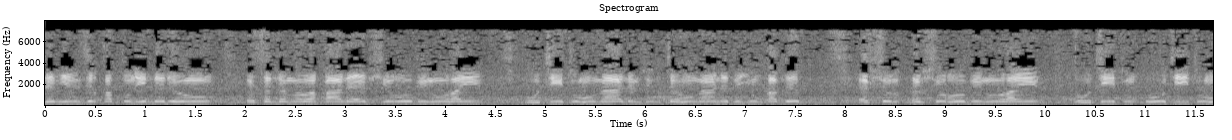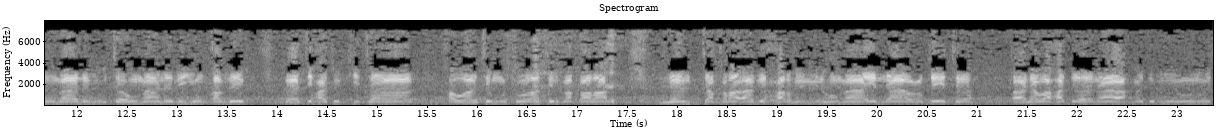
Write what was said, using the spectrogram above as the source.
لم ينزل قط إلا اليوم. فسلم وقال أبشروا بنورين. أوتيتهما لم تؤتهما نبي قبلك. أبشروا بنورين. أوتيت أوتيتهما لم يؤتهما نبي قبلك. فاتحة الكتاب. خواتم سورة البقرة. لن تقرأ بحرف منهما إلا أعطيته. قال وحدثنا أحمد بن يونس.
